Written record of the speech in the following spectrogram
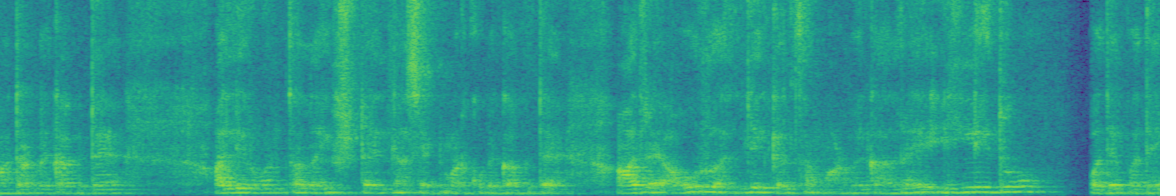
ಮಾತಾಡಬೇಕಾಗುತ್ತೆ ಅಲ್ಲಿರುವಂಥ ಲೈಫ್ ಸ್ಟೈಲ್ನ ಸೆಟ್ ಮಾಡ್ಕೋಬೇಕಾಗುತ್ತೆ. ಆದರೆ ಅವರು ಅಲ್ಲಿ ಕೆಲಸ ಮಾಡಬೇಕಾದ್ರೆ ಇಲ್ಲಿದು ಪದೇ ಪದೇ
